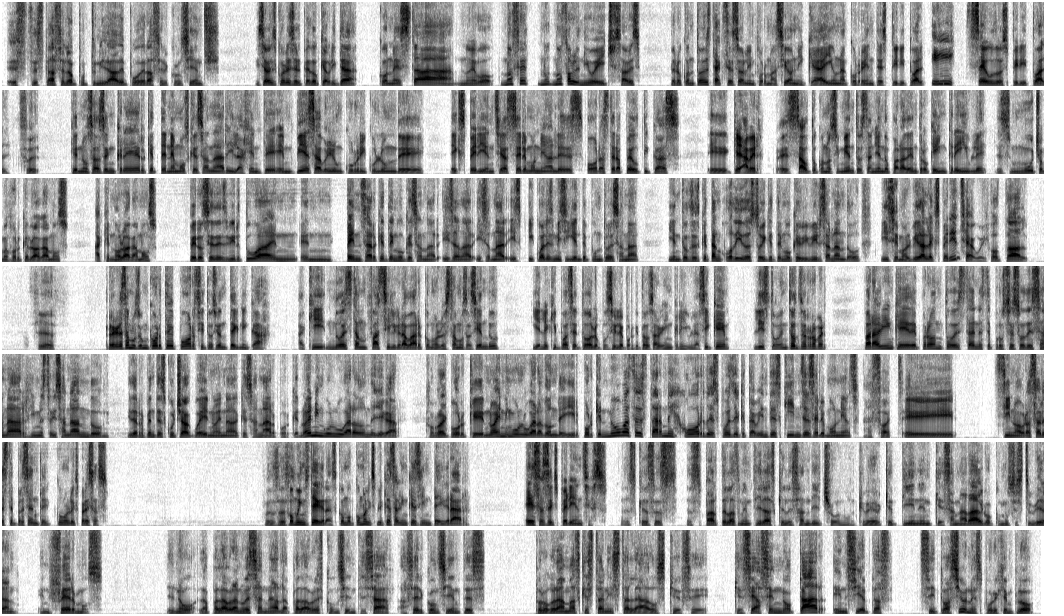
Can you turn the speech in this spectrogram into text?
este, estás en la oportunidad de poder hacer conciencia. ¿Y sabes cuál es el pedo? Que ahorita con esta nuevo, no sé, no, no solo el New Age, ¿sabes? Pero con todo este acceso a la información y que hay una corriente espiritual y pseudo espiritual, sí. que nos hacen creer que tenemos que sanar y la gente empieza a abrir un currículum de experiencias ceremoniales, horas terapéuticas, eh, que a ver, es autoconocimiento, están yendo para adentro, qué increíble, es mucho mejor que lo hagamos a que no lo hagamos, pero se desvirtúa en, en pensar que tengo que sanar y sanar y sanar y, y cuál es mi siguiente punto de sanar. Y entonces, ¿qué tan jodido estoy que tengo que vivir sanando? Y se me olvida la experiencia, güey. Total. Así es. Regresamos un corte por situación técnica. Aquí no es tan fácil grabar como lo estamos haciendo y el equipo hace todo lo posible porque todo salga increíble. Así que, listo. Entonces, Robert, para alguien que de pronto está en este proceso de sanar y me estoy sanando y de repente escucha, güey, no hay nada que sanar porque no hay ningún lugar a donde llegar. Correcto. Porque no hay ningún lugar a donde ir, porque no vas a estar mejor después de que te avientes 15 ceremonias. Exacto. Eh, sino abrazar este presente. ¿Cómo lo expresas? Pues es, ¿Cómo integras? ¿Cómo, ¿Cómo le explicas a alguien qué es integrar esas experiencias? es que eso es, parte de las mentiras que les han dicho, ¿no? Creer que tienen que sanar algo como si estuvieran enfermos. Y no, la palabra no es sanar, la palabra es concientizar, hacer conscientes programas que están instalados, que se, que se hacen notar en ciertas situaciones. Por ejemplo,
